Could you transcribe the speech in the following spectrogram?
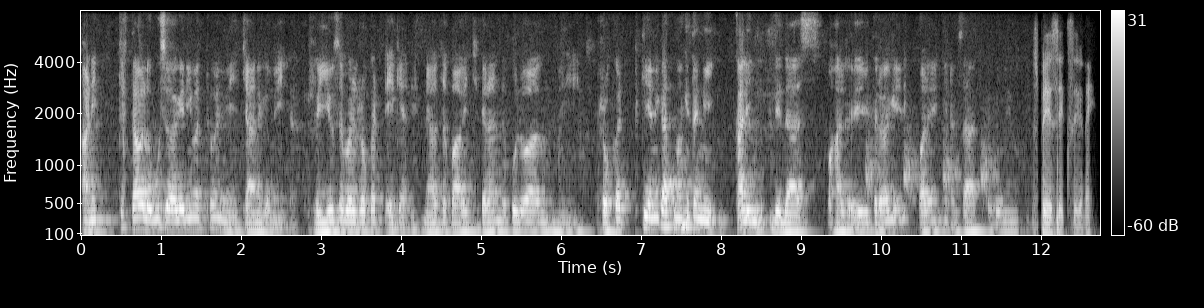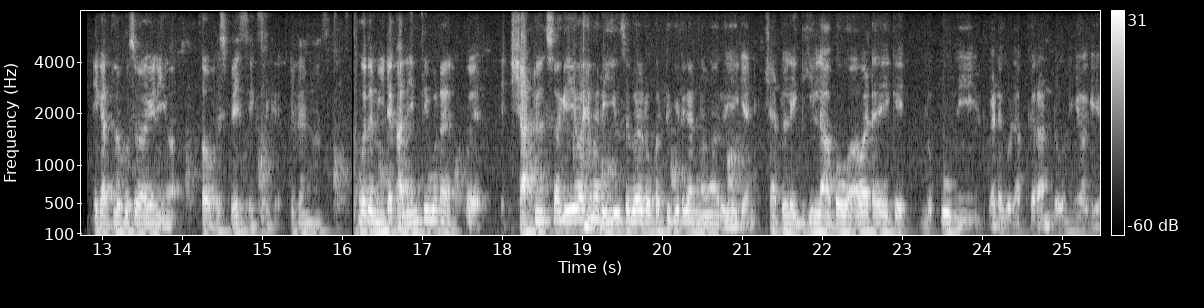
අනිත්තාව ලොකු සවා ගැනීමත්ව මේ චානක මේ රියසබල් රොකට් ඒ ගැන නැවත පාවිච්චි කරන්න පුළුවන් මේ රොකට් කියනකත් මහිතන කලින් දෙදස් පහල විතරවාගෙන පලට සාර්ථක ස්පේසෙක් ගෙන එකත් ලොකු සවා ගැනීම ස්පේස් එක. මොද මීට කලින් තිබුණ ඔය ශටල්ස් වගේ වහම රියසබල් රොකට් කරගන්න අමාරු ගැන ශටල ගිහිල්ලා පවාවට ඒක ලොකු මේ වැඩ ගොඩක් කරන්න ඕනේ වගේ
